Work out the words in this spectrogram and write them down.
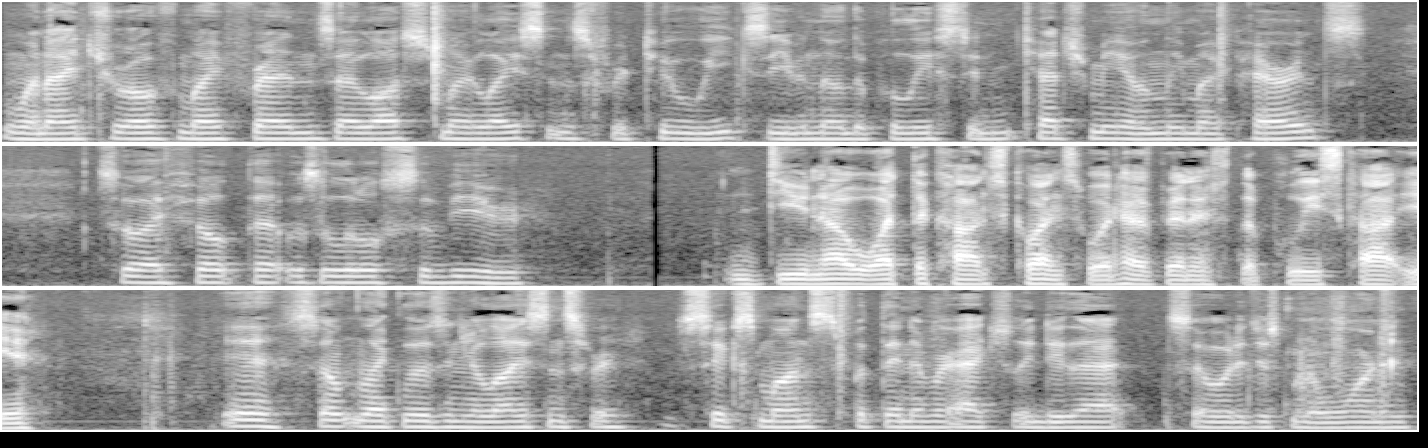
When I drove my friends, I lost my license for two weeks, even though the police didn't catch me, only my parents. So I felt that was a little severe. Do you know what the consequence would have been if the police caught you? Yeah, something like losing your license for six months, but they never actually do that, so it would have just been a warning.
